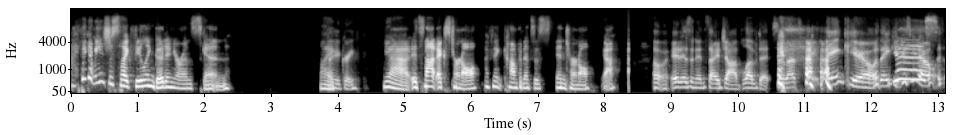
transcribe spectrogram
I think it means just like feeling good in your own skin. Like I agree. Yeah, it's not external. I think confidence is internal. Yeah. Oh, it is an inside job. Loved it. So that's great. Thank you. Thank you. Yes. You know,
